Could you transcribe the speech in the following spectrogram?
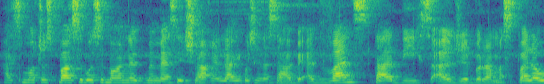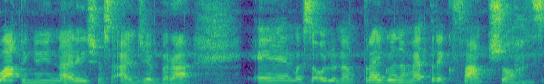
As much as possible sa mga nagme-message sa akin, lagi ko sinasabi, advanced study sa algebra. Mas palawakin nyo yung knowledge nyo sa algebra. And magsaulo ng trigonometric functions.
